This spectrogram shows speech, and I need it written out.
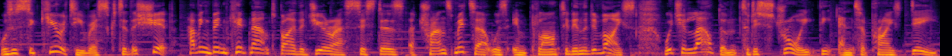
was a security risk to the ship. Having been kidnapped by the Duras sisters, a transmitter was implanted in the device, which allowed them to destroy the Enterprise D,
